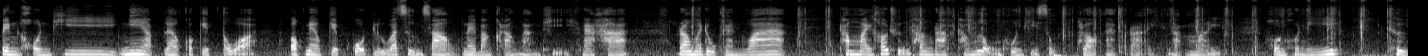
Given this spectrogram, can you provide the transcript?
เป็นคนที่เงียบแล้วก็เก็บตัว ออกแนวเก็บกดหรือว่าซึมเศร้าในบางครั้งบางทีนะคะ เรามาดูกันว่าทำไมเขาถึงทั้งรักทั้งหลงคุณที่สุด เพราะอะไรทำไมคนคนนี้ถึง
